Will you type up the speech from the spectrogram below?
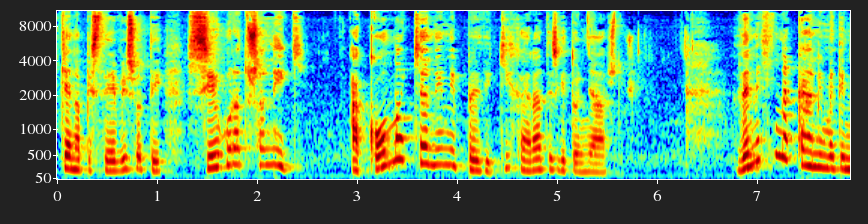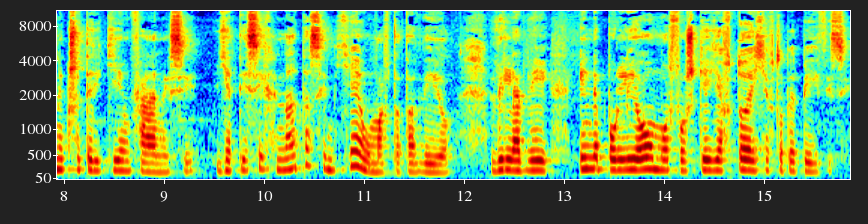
και να πιστεύεις ότι σίγουρα τους ανήκει, ακόμα κι αν είναι η παιδική χαρά της γειτονιάς τους. Δεν έχει να κάνει με την εξωτερική εμφάνιση, γιατί συχνά τα συγχαίουμε αυτά τα δύο. Δηλαδή, είναι πολύ όμορφος και γι' αυτό έχει αυτοπεποίθηση.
